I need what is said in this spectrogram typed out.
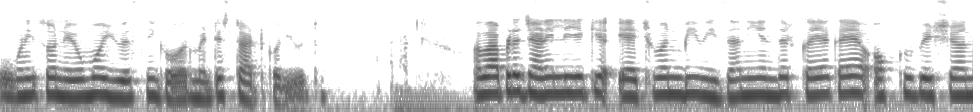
ઓગણીસો નેવુંમાં યુએસની ગવર્મેન્ટે સ્ટાર્ટ કર્યું હતું. હવે આપણે જાણી લઈએ કે એચ વન બી વિઝાની અંદર કયા કયા ઓક્યુપેશન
